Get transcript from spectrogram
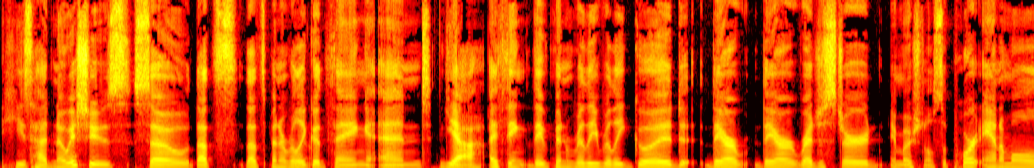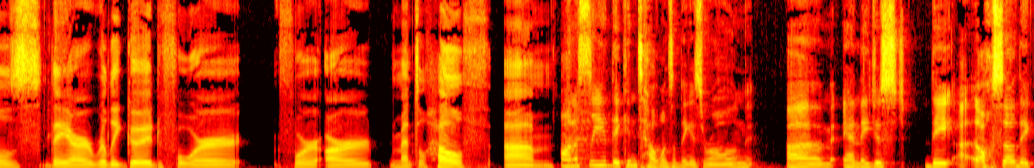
he's had no issues. So that's that's been a really good thing. And yeah, I think they've been really really good. They are they are registered emotional support animals. They are really good for for our mental health. Um, honestly they can tell when something is wrong um and they just they uh, also they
